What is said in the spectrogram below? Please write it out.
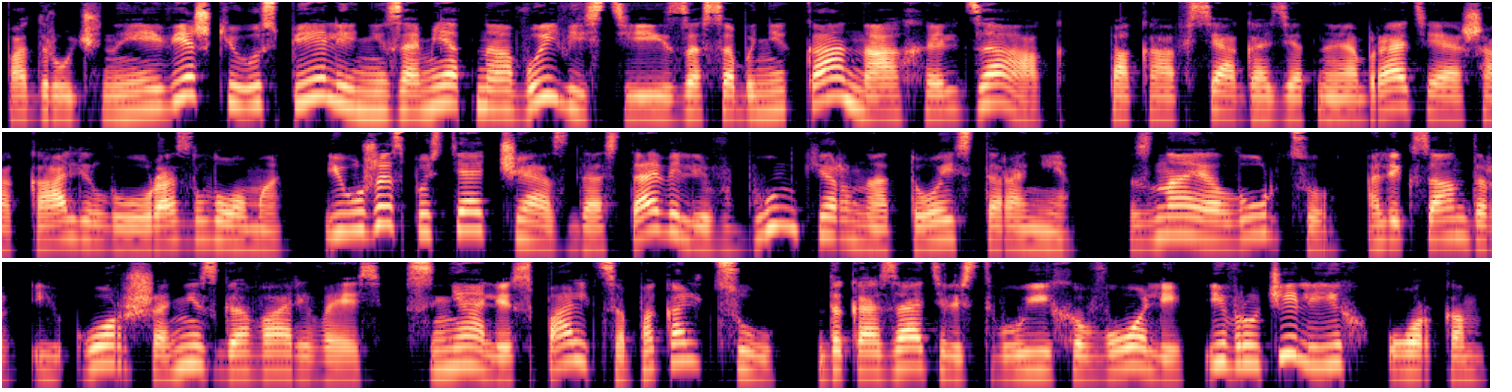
подручные вешки успели незаметно вывести из особняка на Хельзаак, пока вся газетная братья шакалила у разлома и уже спустя час доставили в бункер на той стороне. Зная Лурцу, Александр и Орша, не сговариваясь, сняли с пальца по кольцу, доказательству их воли, и вручили их оркам,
